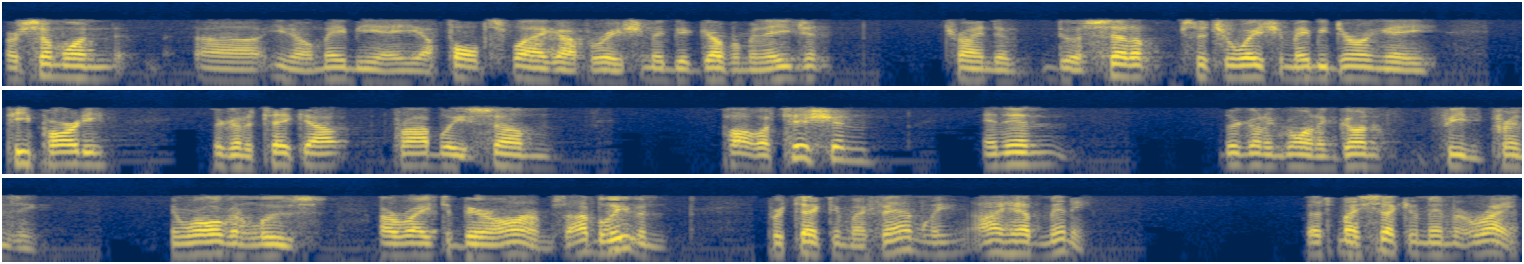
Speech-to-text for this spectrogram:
or someone, uh, you know, maybe a, a false flag operation, maybe a government agent trying to do a setup situation, maybe during a tea party. They're going to take out probably some politician, and then they're going to go on a gun-feeding frenzy, and we're all going to lose our right to bear arms. I believe in protecting my family. I have many. That's my Second Amendment right.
